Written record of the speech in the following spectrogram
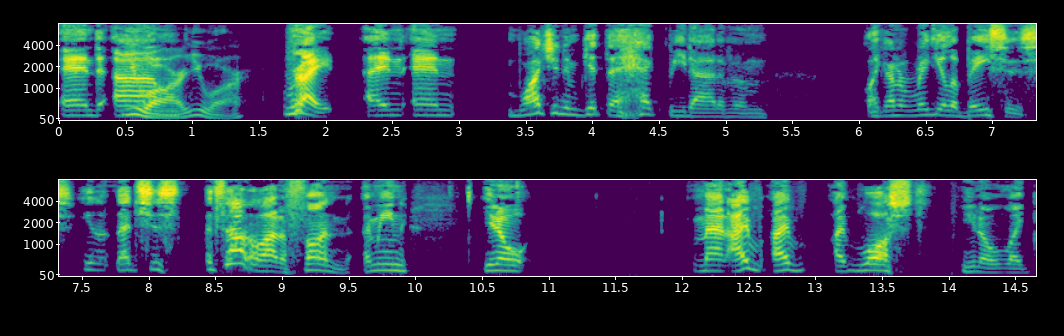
And um, you are, you are right. And and watching him get the heck beat out of him like on a regular basis, you know, that's just that's not a lot of fun. I mean, you know, Matt, I've I've I've lost, you know, like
